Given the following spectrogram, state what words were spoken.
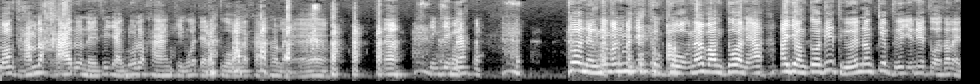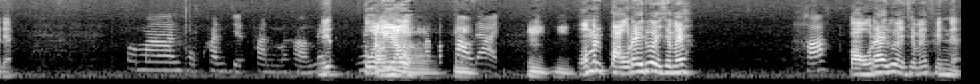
ลองถามราคาดูหน่อยสิอยากรู้ราคาจริงว่าแต่ละตัวมันราคาเท่าไหร่เออนะจริงๆนะตัวหนึ่งเนี่ยมันไม่ใช่ถูกๆนะบางตัวเนี่ยอะอะอย่างตัวที่ถือน้องกิฟถืออยู่ในตัวเท่าไหร่เนี่ย ประมาณหกพันเจ็ดพันนะคะไม่นี่ไม่ตัวเดียวก็เป่าได้ อืมอืมอ๋อมันเป่าได้ด้วยใช่ไหมคะเป่าได้ด้วยใช่ไหมฟินเนี่ย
